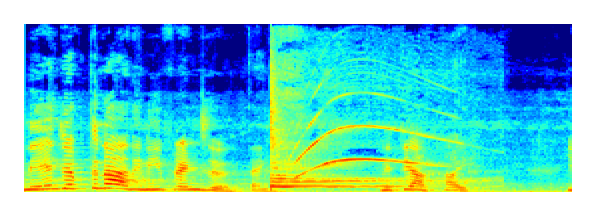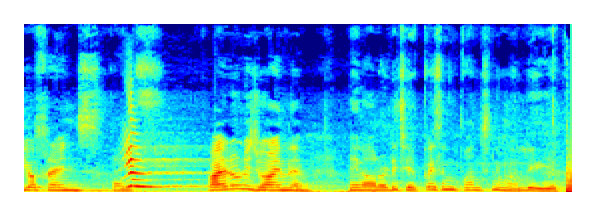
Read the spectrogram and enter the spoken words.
నేను చెప్తున్నా అది నీ friends thank you Nitya hi your friends thanks why don't join them నేను ఆల్రెడీ చెప్పేసిన పంచ్ని మళ్ళీ వేయకు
